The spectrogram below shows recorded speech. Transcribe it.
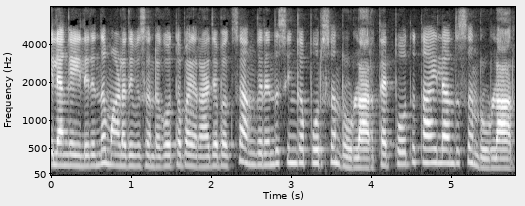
இலங்கையிலிருந்து மாலதீவு சென்ற கோத்தபாய ராஜபக்ச அங்கிருந்து சிங்கப்பூர் சென்றுள்ளார். தற்போது தாய்லாந்து சென்றுள்ளார்.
